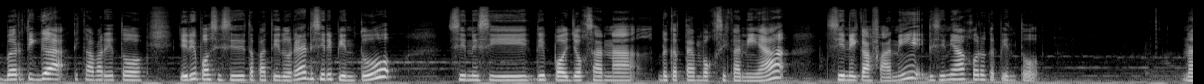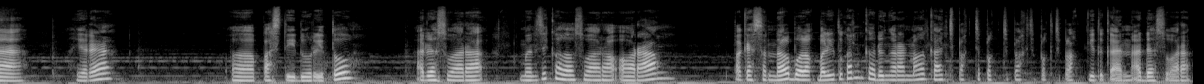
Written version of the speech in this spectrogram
bertiga di kamar itu. Jadi posisi tempat tidurnya di sini pintu sini si di pojok sana deket tembok si Kania sini Kavani di sini aku deket pintu nah akhirnya uh, pas tidur itu ada suara gimana sih kalau suara orang pakai sendal bolak-balik itu kan kedengeran banget kan ceplak ceplak ceplak ceplak ceplak gitu kan. Ada suara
